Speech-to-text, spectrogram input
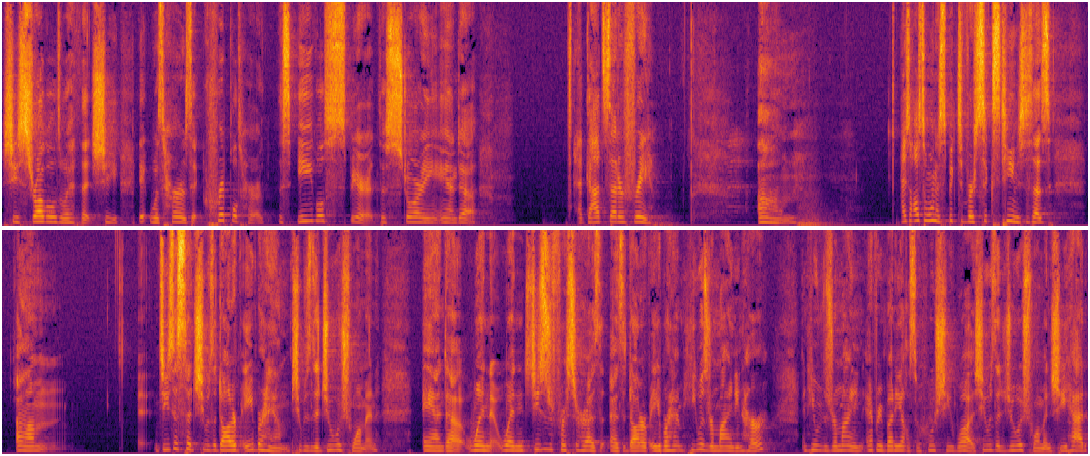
she struggled with it. She it was hers. It crippled her. This evil spirit, this story, and uh, God set her free. Um, I also want to speak to verse 16. It says, um, Jesus said she was a daughter of Abraham. She was a Jewish woman. And uh, when, when Jesus refers to her as, as the daughter of Abraham, he was reminding her and he was reminding everybody else of who she was. She was a Jewish woman. She had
